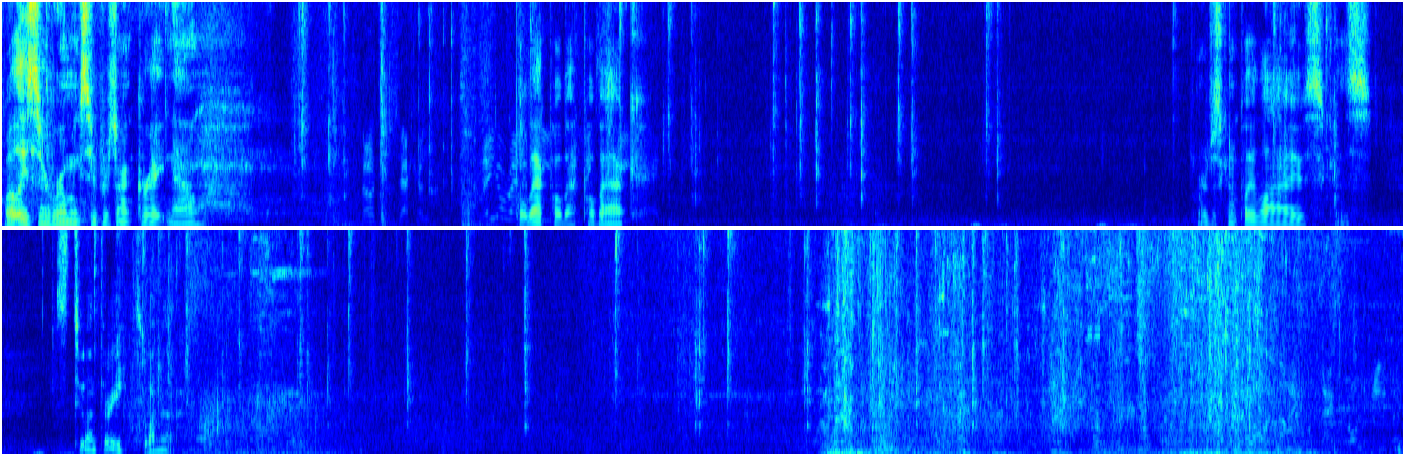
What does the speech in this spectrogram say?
Well, at least their roaming supers aren't great now. 30 seconds. Lay your Pull back, pull back, pull back. We're just gonna play lives because it's two on three, so why not? left on either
